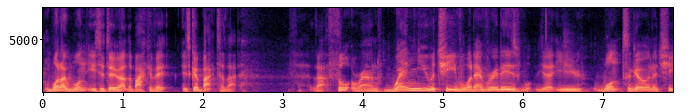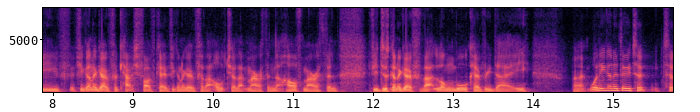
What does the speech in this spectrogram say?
What I want you to do at the back of it is go back to that that thought around when you achieve whatever it is that you want to go and achieve, if you're going to go for Couch 5K, if you're going to go for that ultra, that marathon, that half marathon, if you're just going to go for that long walk every day, right, what are you going to do to, to,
